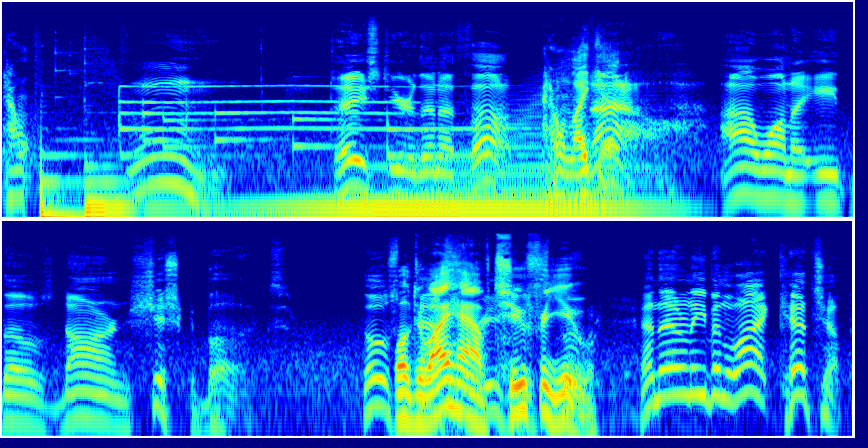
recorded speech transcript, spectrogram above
I don't, Tastier than I thought. I don't like it. now, I want to eat those darn shish bugs. Those Well, do I have two for you? And they don't even like ketchup.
